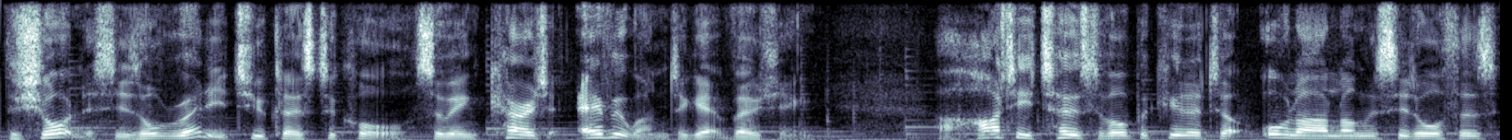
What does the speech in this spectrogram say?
The shortlist is already too close to call, so we encourage everyone to get voting. A hearty toast of Peculier to all our longlisted authors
